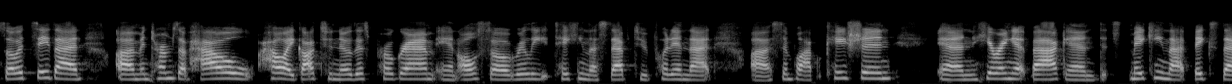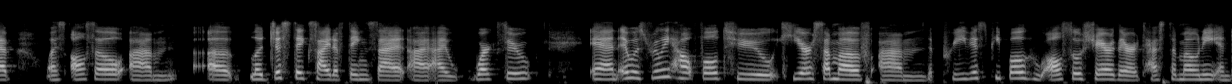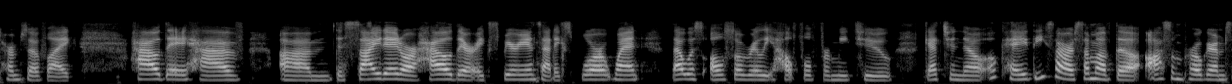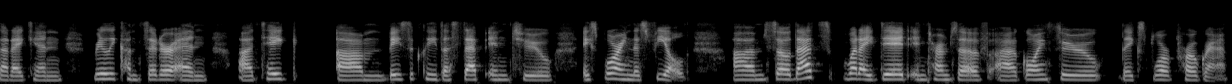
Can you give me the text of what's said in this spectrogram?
So I would say that um, in terms of how how I got to know this program and also really taking the step to put in that uh, simple application and hearing it back and making that big step was also um, a logistic side of things that I, I worked through. And it was really helpful to hear some of um, the previous people who also share their testimony in terms of like how they have um, decided or how their experience at Explore went. That was also really helpful for me to get to know okay, these are some of the awesome programs that I can really consider and uh, take um, basically the step into exploring this field. Um, so that's what I did in terms of uh, going through the Explore program.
